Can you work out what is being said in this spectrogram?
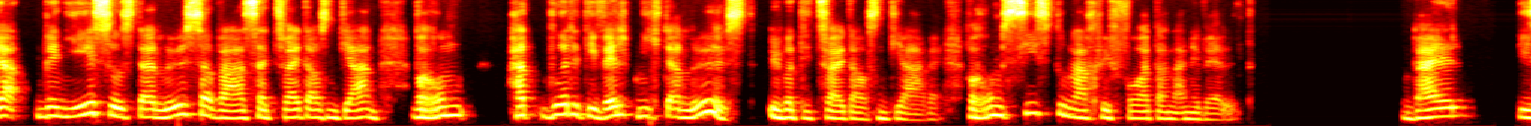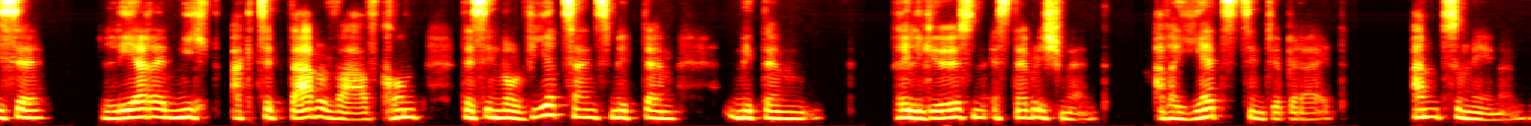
ja, wenn Jesus der Erlöser war seit 2000 Jahren, warum hat, wurde die Welt nicht erlöst über die 2000 Jahre? Warum siehst du nach wie vor dann eine Welt? Weil diese Lehre nicht akzeptabel war aufgrund des Involviertseins mit dem, mit dem religiösen Establishment. Aber jetzt sind wir bereit anzunehmen,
